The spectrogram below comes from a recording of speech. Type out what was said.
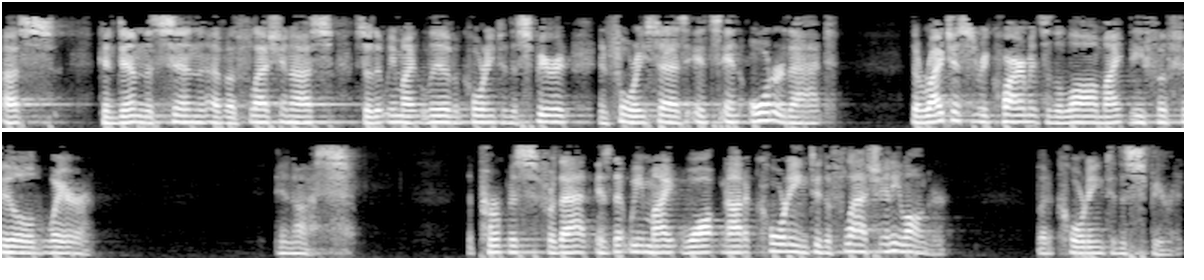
us, condemned the sin of the flesh in us so that we might live according to the Spirit? And 4, he says, it's in order that the righteous requirements of the law might be fulfilled where? In us. The purpose for that is that we might walk not according to the flesh any longer, but according to the Spirit.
